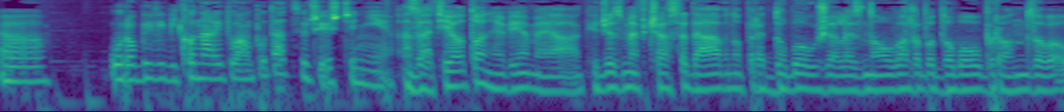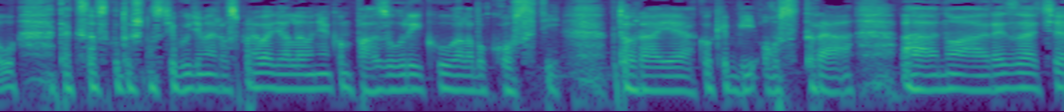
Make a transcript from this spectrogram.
uh, urobili, vykonali tú amputáciu, či ešte nie? Zatiaľ to nevieme a keďže sme v čase dávno pred dobou železnou alebo dobou bronzovou, tak sa v skutočnosti budeme rozprávať ale o nejakom pazúriku alebo kosti, ktorá je ako keby ostrá. No a rezať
